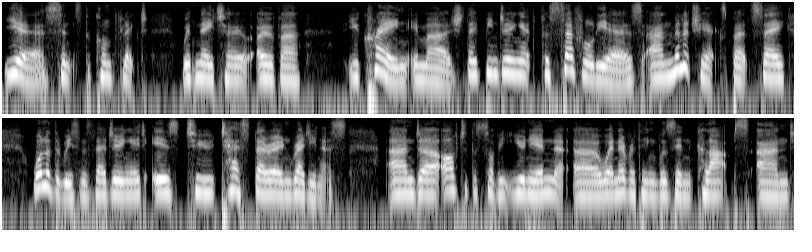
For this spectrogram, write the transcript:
year since the conflict with NATO over Ukraine emerged. They've been doing it for several years, and military experts say one of the reasons they're doing it is to test their own readiness. And uh, after the Soviet Union, uh, when everything was in collapse and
